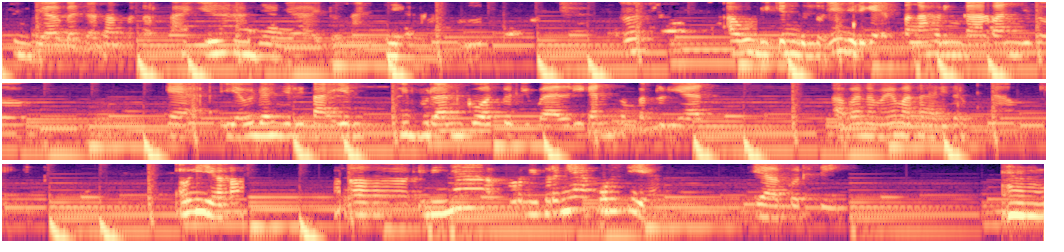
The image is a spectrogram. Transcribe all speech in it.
senja bahasa Sanskertanya Iya, senja. senja itu sandia terus aku bikin bentuknya jadi kayak setengah lingkaran gitu. Kayak ya udah nyeritain liburanku waktu di Bali kan sempet lihat apa namanya matahari terbenam kayak gitu. Oh iya kan Eh, ininya furniturnya kursi ya? Ya kursi. Hmm.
